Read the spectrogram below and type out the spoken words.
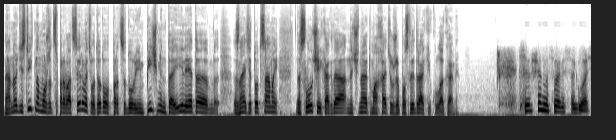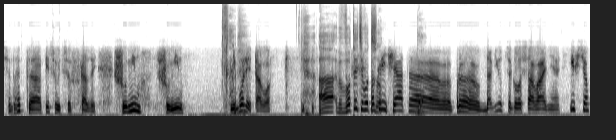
оно действительно может спровоцировать вот эту процедуру импичмента или это, знаете, тот самый случай, когда начинают махать уже после драки кулаками? Совершенно с вами согласен. Это описывается фразой «шумим, шумим». Не более того. А вот эти вот... Покричат, да. Э, добьются голосования, и все.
